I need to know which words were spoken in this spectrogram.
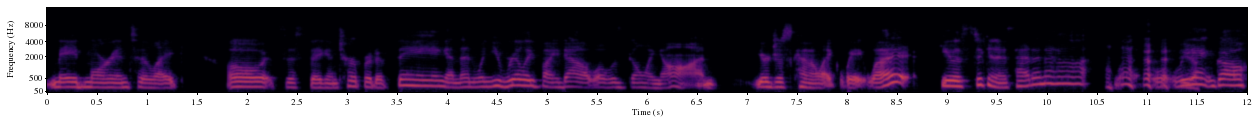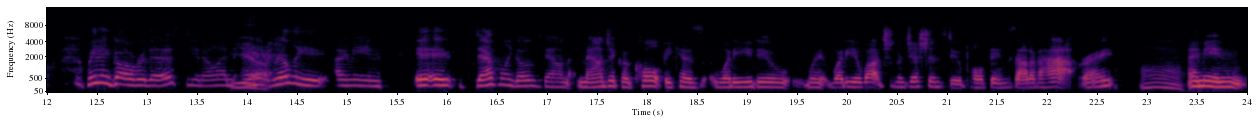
made more into like, oh, it's this big interpretive thing. And then when you really find out what was going on, you're just kind of like, wait, what? He was sticking his head in a hat. We Yeah. didn't go, we didn't go over this, you know, and, Yeah. and it really, I mean, it, it definitely goes down magic occult because what do you do? What, what do you watch magicians do? Pull things out of a hat, right? Mm. I mean,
